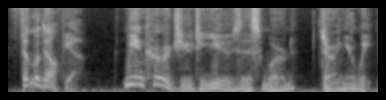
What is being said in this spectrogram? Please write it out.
Philadelphia. We encourage you to use this word during your week.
